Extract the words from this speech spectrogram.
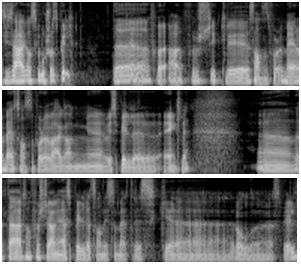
synes jeg er et ganske morsomt spill. Det får, jeg får skikkelig sansen for det. Mer og mer sansen for det hver gang eh, vi spiller, egentlig. Eh, dette er sånn første gang jeg spiller et sånn isometrisk rollespill.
